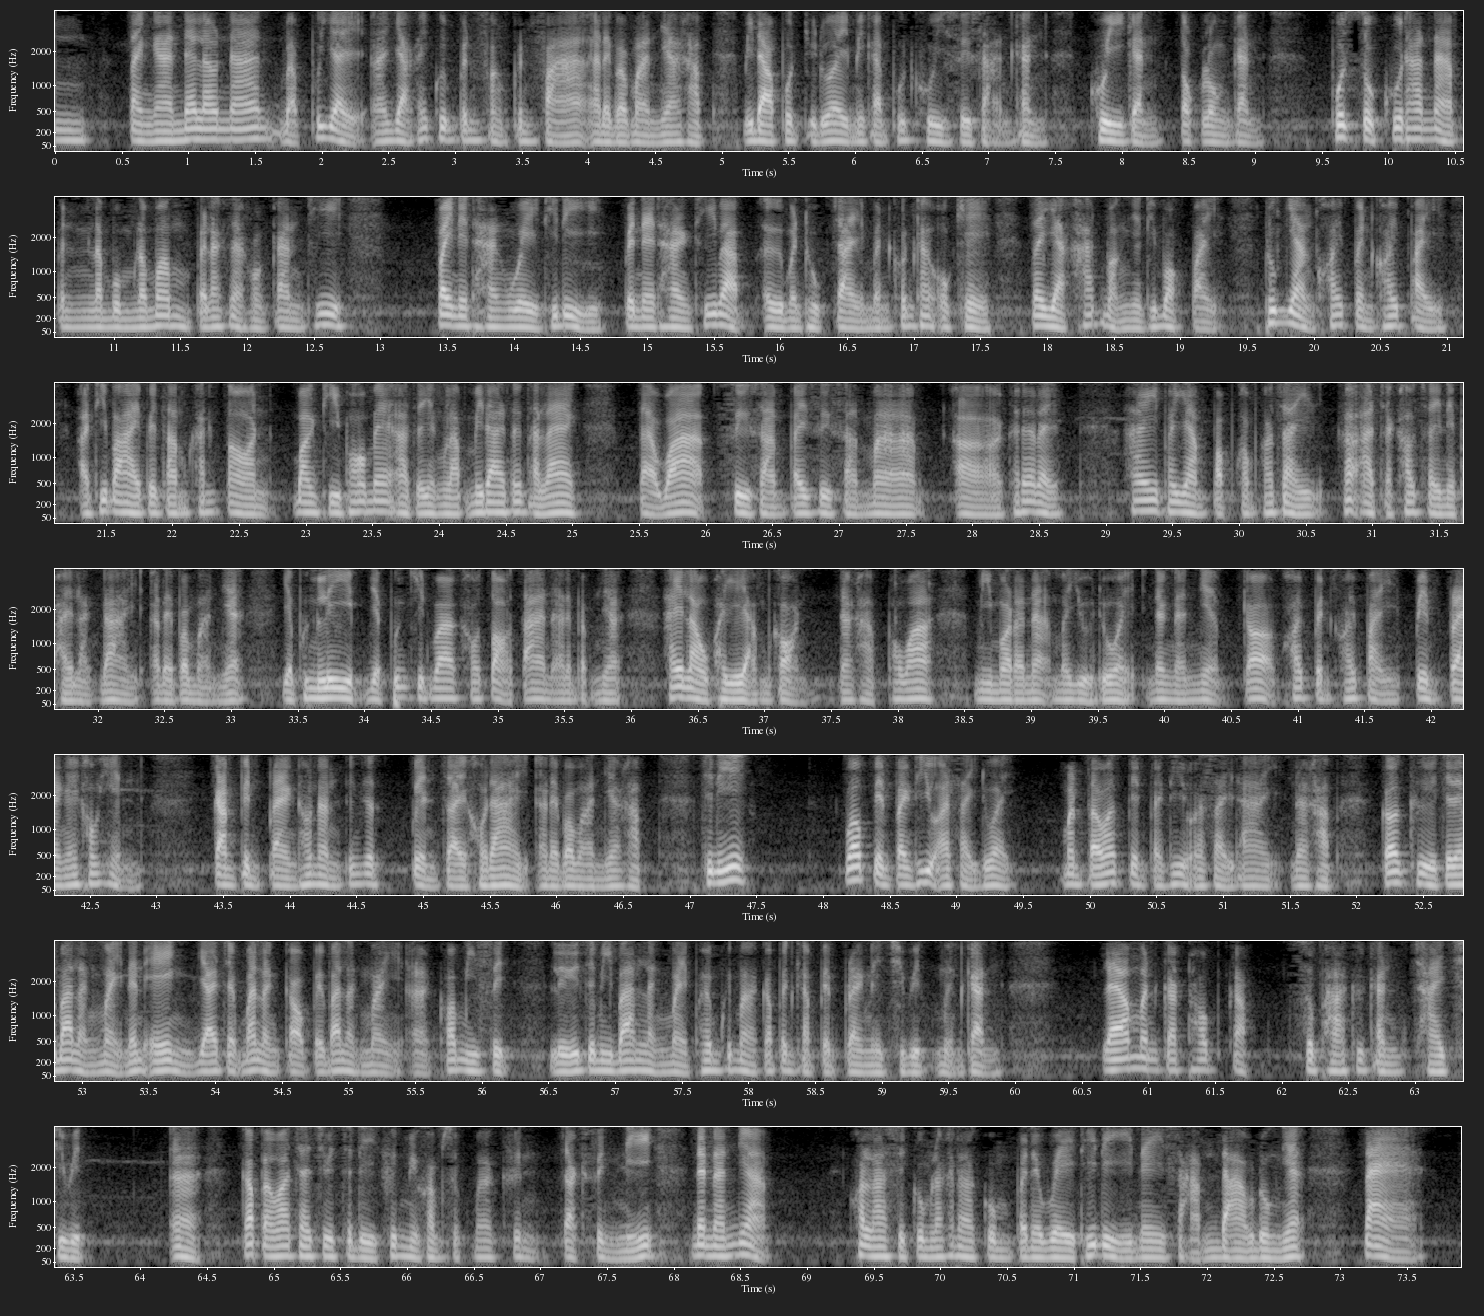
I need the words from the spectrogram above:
แต่งงานได้แล้วนะแบบผู้ใหญ่อยากให้คุณเป็นฝั่งเป็นฝาอะไรประมาณนี้ครับ มีดาวพุธอยู่ด้วยมีการพูดคุยสื่อสารกัน คุยกันตกลงกัน พุธสุขคู่ท่านนาเป็นระบุมระม่อมเป็นลักษณะของการที่ไปในทางเวที่ดี เป็นในทางที่แบบเออมันถูกใจมันค่อนข้างโอเค แต่อย่าคาดหวังอย่างที่บอกไป ทุกอย่างค่อยเป็นค่อยไป อธิบายไปตามขั้นตอน บางทีพ่อแม่อาจจะยังรับไม่ได้ตั้งแต่แรก แต่ว่าสื่อสารไปสื่อสารมาเอ่อเขาเรียกอะไร ให้พยายามปรับความเข้าใจก็อาจจะเข้าใจในภายหลังได้อะไรประมาณเนี้ยอย่าเพิ่งรีบ อย่าเพิ่งคิดว่าเขาต่อต้านอะไรแบบเนี้ยให้เราพยายามก่อนนะครับ เพราะว่ามีมรณะมาอยู่ด้วย ดังนั้นเนี่ยก็ค่อยเป็นค่อยไปเปลี่ยนแปลงให้เขาเห็น การเปลี่ยนแปลงเท่านั้นถึงจะเปลี่ยนใจเขาได้อะไรประมาณนี้ครับ ทีนี้ว่าเปลี่ยนแปลงที่อยู่อาศัยด้วย มันแปลว่าเปลี่ยนแปลงที่อยู่อาศัยได้นะครับ ก็คือจะได้บ้านหลังใหม่นั่นเองย้ายจากบ้านหลังเก่าไปบ้านหลังใหม่อะก็มีสิทธิ์ หรือจะมีบ้านหลังใหม่เพิ่มขึ้นมาก็เป็นการเปลี่ยนแปลงในชีวิตเหมือนกัน แล้วมันกระทบกับสุภาคือการใช้ชีวิตอ่าก็แปลว่าใช้ชีวิตจะดีขึ้นมีความสุขมากขึ้น จากสิ่งนี้ ดังนั้นเนี่ยคนราศีกุมลัคนากุมไปในเวที่ดีใน 3 ดาวดวงเนี้ยแต่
